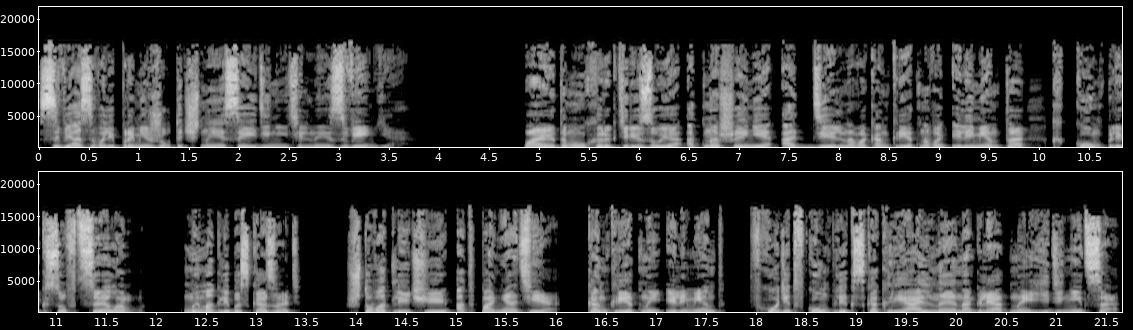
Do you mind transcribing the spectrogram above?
связывали промежуточные соединительные звенья. Поэтому, характеризуя отношение отдельного конкретного элемента к комплексу в целом, мы могли бы сказать, что в отличие от понятия, конкретный элемент входит в комплекс как реальная наглядная единица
